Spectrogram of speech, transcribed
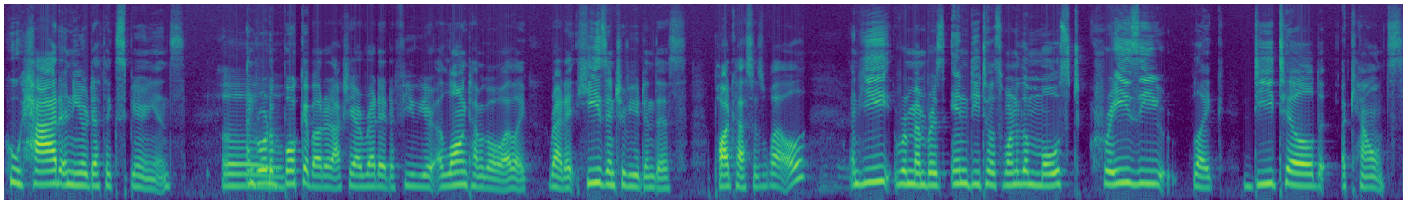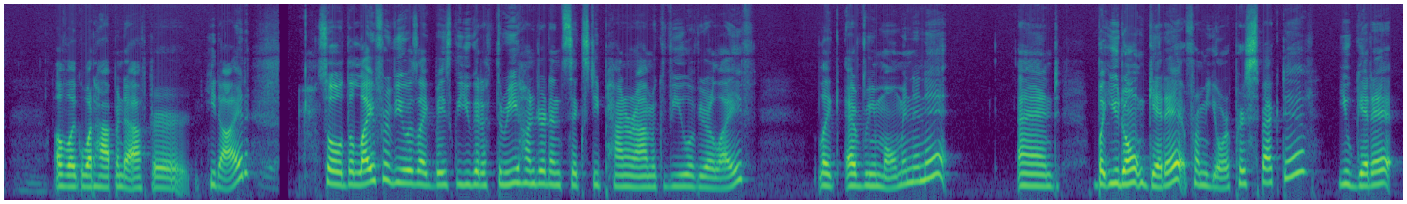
who had a near death experience and wrote a oh. book about it. Actually, I read it a few years, a long time ago. I like read it. He's interviewed in this podcast as well, and he remembers in detail. It's one of the most crazy, like detailed accounts of like what happened after he died. So the life review is like basically you get a 360 panoramic view of your life, like every moment in it, and but you don't get it from your perspective. You get it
